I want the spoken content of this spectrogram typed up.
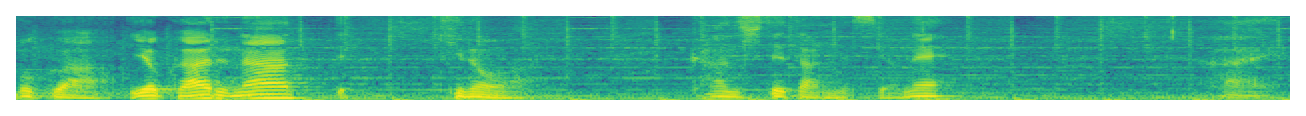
僕はよくあるなって昨日は感じてたんですよね。はい。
